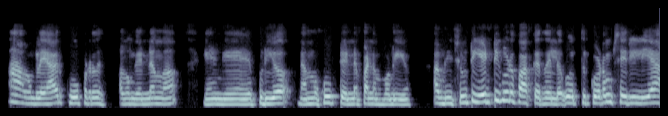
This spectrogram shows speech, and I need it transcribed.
ஆ, அவங்கள யார் கூப்பிடுறது? அவங்க என்னமோ எப்படியோ நம்ம கூப்பிட்டு என்ன பண்ண முடியும்? அப்படின்னு சொல்லிட்டு எட்டி கூட பாக்குறது இல்ல. ஒருத்தருக்கு உடம்பு சரியில்லையா?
